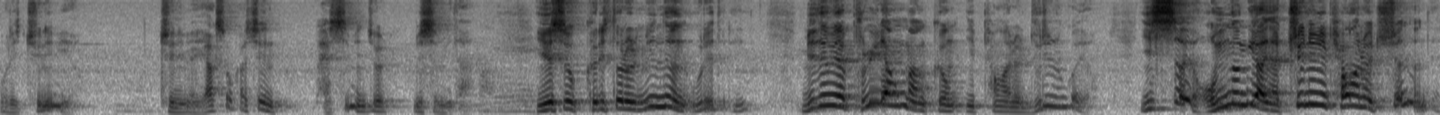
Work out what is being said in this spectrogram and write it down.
우리 주님이요. 주님의 약속하신 말씀인 줄 믿습니다. 예수 그리스도를 믿는 우리들이 믿음의 분량만큼 이 평안을 누리는 거예요. 있어요. 없는 게 아니야. 주님이 평안을 주셨는데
